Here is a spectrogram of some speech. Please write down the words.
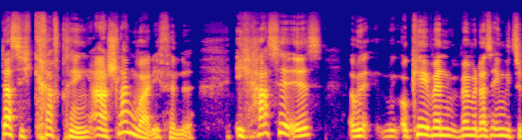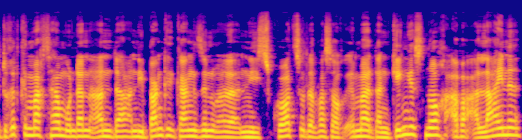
dass ich Krafttraining arschlangweilig finde. Ich hasse es, okay, wenn, wenn wir das irgendwie zu dritt gemacht haben und dann an, da an die Bank gegangen sind oder an die Squats oder was auch immer, dann ging es noch, aber alleine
